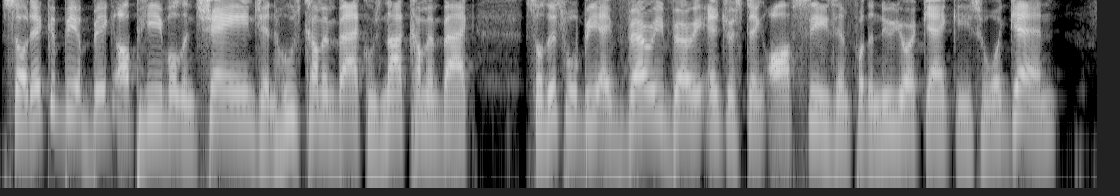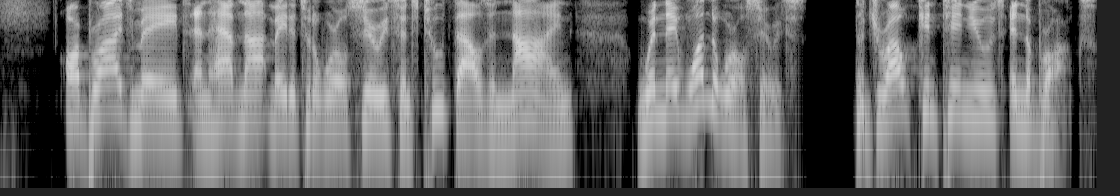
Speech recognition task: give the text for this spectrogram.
So there could be a big upheaval and change and who's coming back, who's not coming back. So this will be a very, very interesting offseason for the New York Yankees, who again are bridesmaids and have not made it to the World Series since 2009 when they won the World Series. The drought continues in the Bronx.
